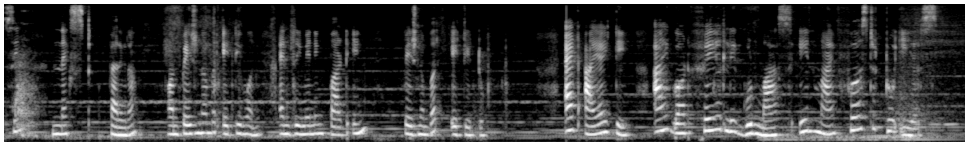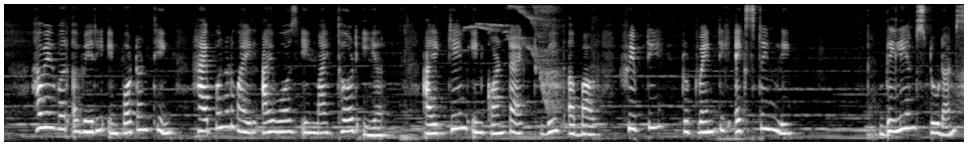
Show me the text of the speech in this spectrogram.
See next paragraph on page number eighty one and remaining part in page number eighty two at I I T I got fairly good marks in my first two years. However, a very important thing happened while I was in my third year. I came in contact with about 50 to 20 extremely brilliant students,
